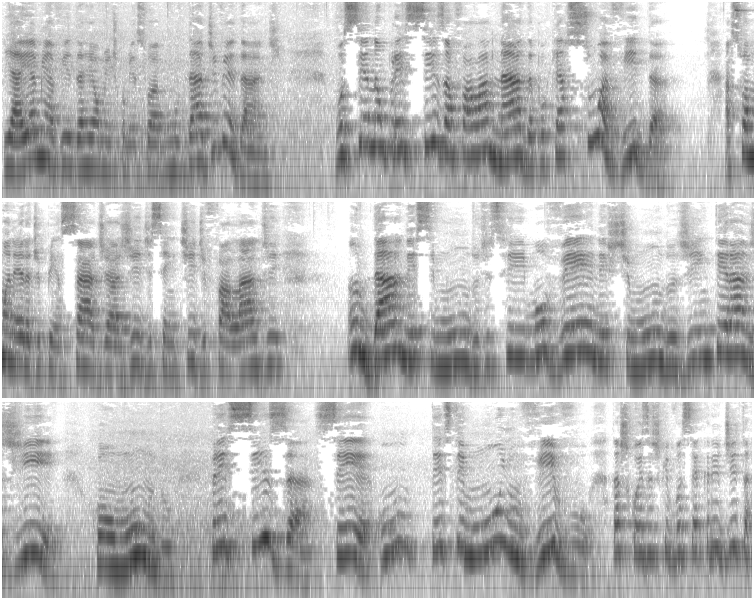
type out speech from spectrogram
e aí a minha vida realmente começou a mudar de verdade. Você não precisa falar nada, porque a sua vida a sua maneira de pensar, de agir, de sentir, de falar, de andar nesse mundo, de se mover neste mundo, de interagir com o mundo, precisa ser um testemunho vivo das coisas que você acredita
